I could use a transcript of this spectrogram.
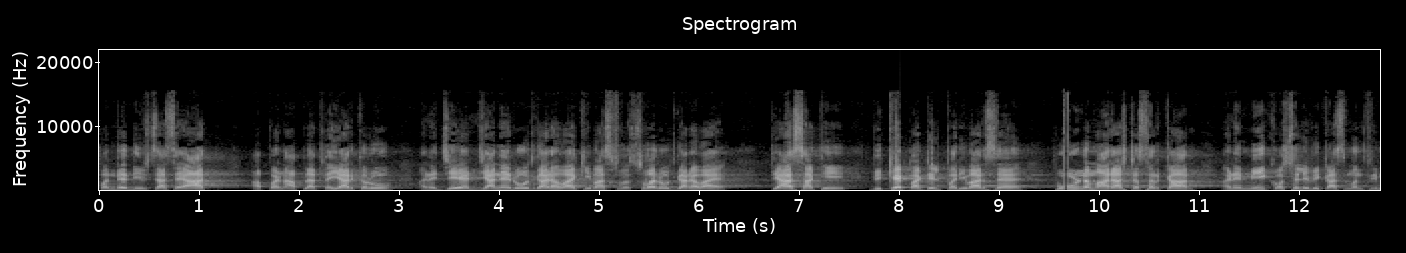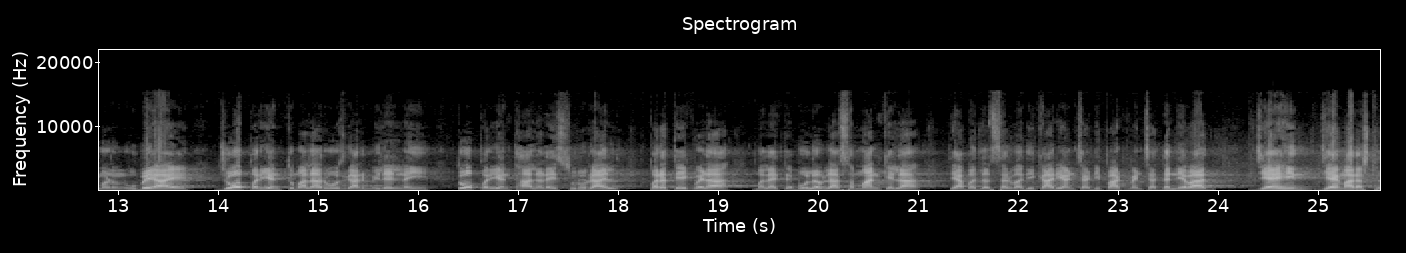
पंधरा दिवसाच्या आत आपण आपला तयार करू आणि जे ज्याने रोजगार हवा आहे किंवा स्व स्वरोजगार हवा आहे त्यासाठी विखे पाटील परिवारसह पूर्ण महाराष्ट्र सरकार आणि मी कौशल्य विकास मंत्री म्हणून उभे आहे. जोपर्यंत तुम्हाला रोजगार मिळेल नाही तोपर्यंत हा लढाई सुरू राहील. परत एक वेळा मला इथे बोलवला सन्मान केला. त्याबद्दल सर्व अधिकाऱ्यांच्या डिपार्टमेंटचा धन्यवाद. जय हिंद जय महाराष्ट्र.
